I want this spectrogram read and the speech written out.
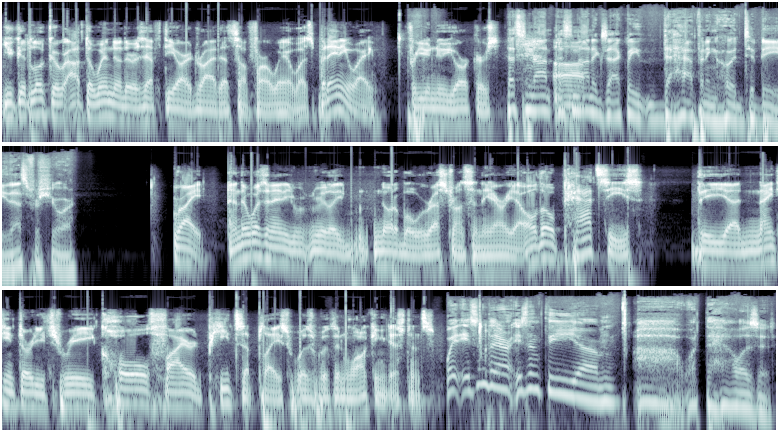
you could look out the window. There was FDR Drive. That's how far away it was. But anyway, for you New Yorkers, That's not that's Uh, not exactly the happening hood to be. That's for sure. right? And there wasn't any really notable restaurants in the area. Although Patsy's, the uh, 1933 coal-fired pizza place, was within walking distance. Wait, isn't there? Isn't the um ah what the hell is it?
